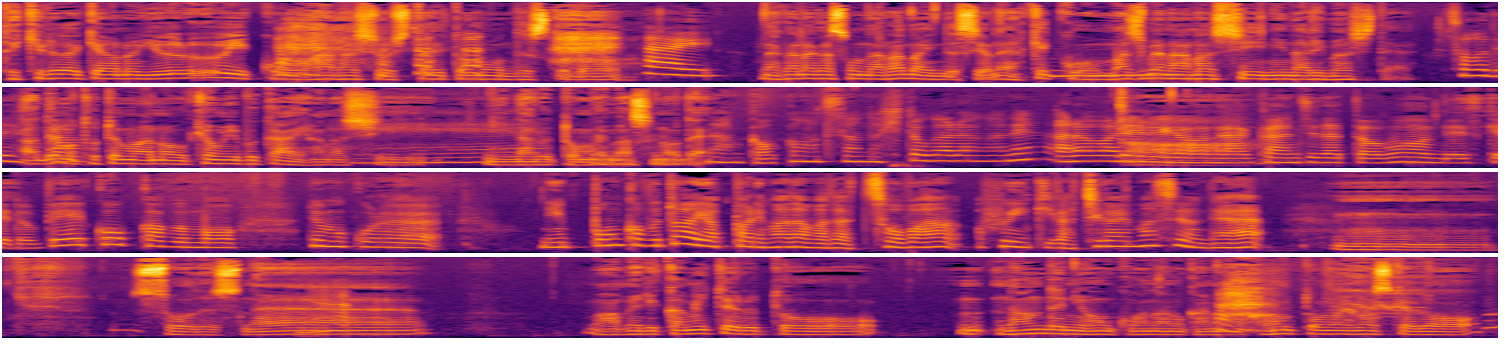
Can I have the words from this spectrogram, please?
できるだけあの、ゆるいこう話をしたいと思うんですけど、はい。なかなかそうならないんですよね。結構真面目な話になりまして。そうですか。でもとてもあの、興味深い話になると思いますので。なんか岡本さんの人柄がね、現れるような感じだと思うんですけど、米国株も、でもこれ、日本株とはやっぱりまだまだ相場雰囲気が違いますよね。うん、そうですね。ねアメリカ見てると、なんで日本こうなのかな本当思いますけど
